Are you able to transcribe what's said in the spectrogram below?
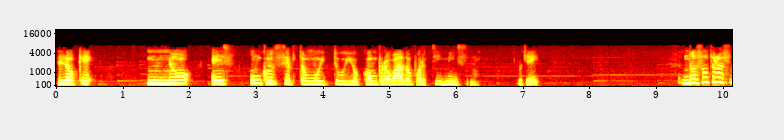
lo que no es un concepto muy tuyo comprobado por ti mismo. Nosotros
